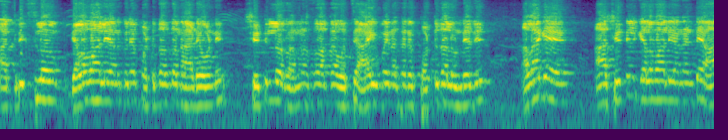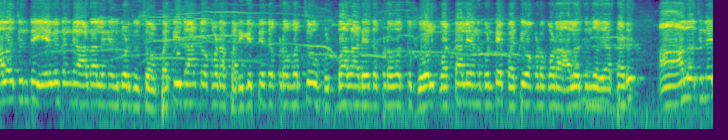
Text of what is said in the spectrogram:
ఆ గ్రిక్స్లో గెలవాలి అనుకునే పట్టుదలతో ఆడేవాడిని. షటిల్లో రన్నర్స్ దాకా వచ్చి ఆగిపోయినా సరే పట్టుదల ఉండేది. అలాగే ఆ షటిల్ గెలవాలి అని అంటే ఆలోచనతో ఏ విధంగా ఆడాలి అనేది కూడా చూసాం ప్రతి దాంట్లో కూడా పరిగెత్తేటప్పుడు అవ్వచ్చు ఫుట్బాల్ ఆడేటప్పుడు అవ్వచ్చు గోల్ కొట్టాలి అనుకుంటే ప్రతి ఒక్కడు కూడా ఆలోచనతో చేస్తాడు. ఆ ఆలోచనే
